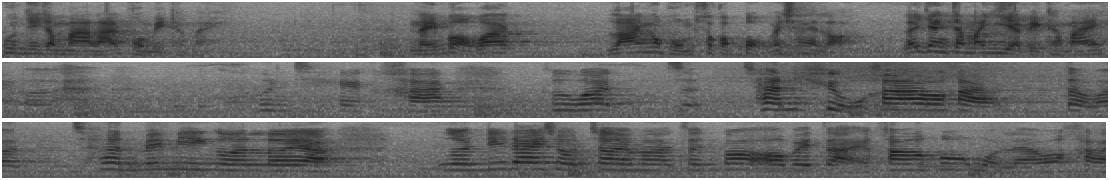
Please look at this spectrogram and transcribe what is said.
คุณยังจะมาร้านผมอีกทำไม ไหนบอกว่าร้านของผมสกปรกไม่ใช่เหรอ แล้วยังจะมาเหยียบอีกทำไมคุณเชคคะคือว่าฉฉันหิวข้าวอะค่ะ แต่ว่าฉันไม่มีเงินเลยอะเงินที่ได้ชดเชยมา ฉันก็เอาไปจ่ายค่าห้องหมดแล้วอะค่ะ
